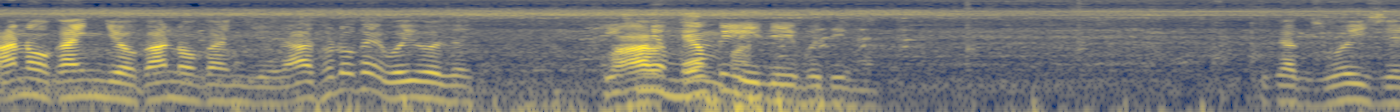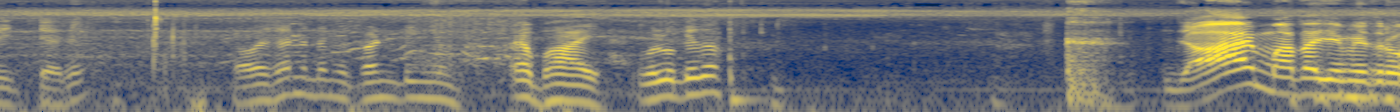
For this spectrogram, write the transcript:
કાનો ખાઈ ગયો કાનો ખાઈ ગયો આ થોડો કઈ વયો જાય. મોકલી દે બધીમાં કાંઈક જોઈ છે અત્યારે. હવે છે ને તમે કન્ટિન્યુ એ ભાઈ બોલું કીધો જાય માતાજી મિત્રો.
